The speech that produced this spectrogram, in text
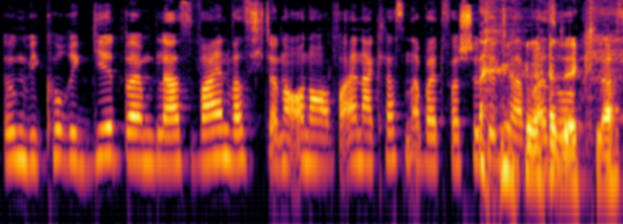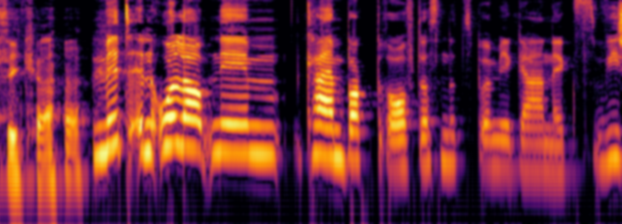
irgendwie korrigiert beim Glas Wein, was ich dann auch noch auf einer Klassenarbeit verschüttet habe. Also Der Klassiker. Mit in Urlaub nehmen, kein Bock drauf, das nützt bei mir gar nichts. Wie,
